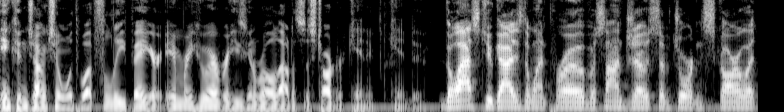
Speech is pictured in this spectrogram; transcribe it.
in conjunction with what Felipe or Emory, whoever he's going to roll out as a starter, can can't do. The last two guys that went pro, Vosean Joseph, Jordan Scarlett.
